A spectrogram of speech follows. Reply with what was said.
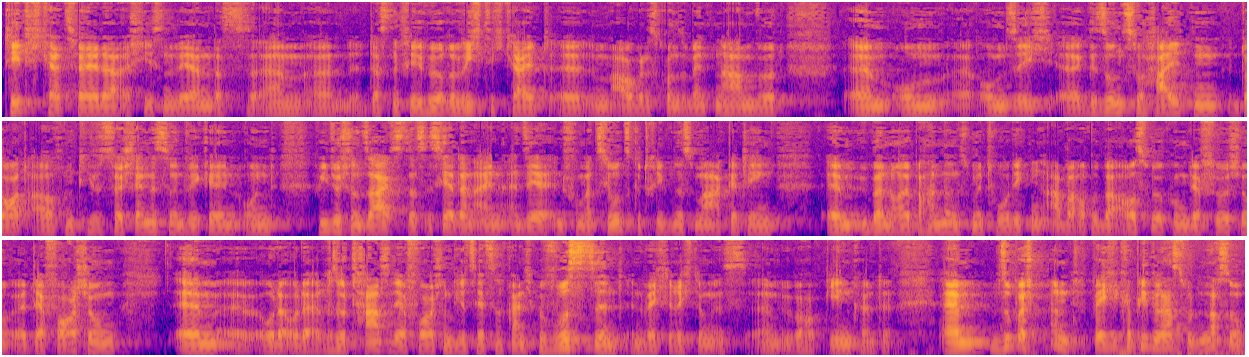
Tätigkeitsfelder erschießen werden, dass ähm, äh, das eine viel höhere Wichtigkeit äh, im Auge des Konsumenten haben wird, ähm, um, äh, um sich äh, gesund zu halten, dort auch ein tiefes Verständnis zu entwickeln. Und wie du schon sagst, das ist ja dann ein, ein sehr informationsgetriebenes Marketing ähm, über neue Behandlungsmethodiken, aber auch über Auswirkungen der, Forschung, äh, der Forschung ähm, äh, oder, oder Resultate der Forschung, die uns jetzt noch gar nicht bewusst sind, in welche Richtung es ähm, überhaupt gehen könnte. Ähm, super spannend. Welche Kapitel hast du denn noch so?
